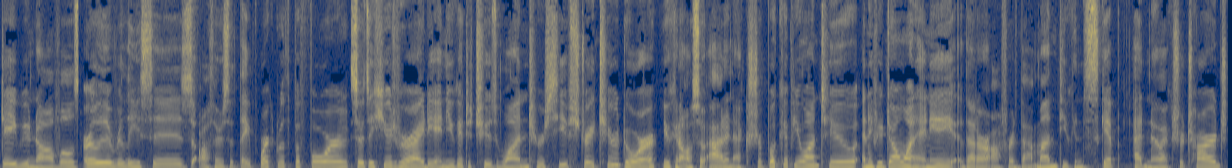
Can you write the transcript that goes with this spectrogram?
debut novels, early releases, authors that they've worked with before. So it's a huge variety, and you get to choose one to receive straight to your door. You can also add an extra book if you want to and if you don't want any that are offered that month, you can skip at no extra charge,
